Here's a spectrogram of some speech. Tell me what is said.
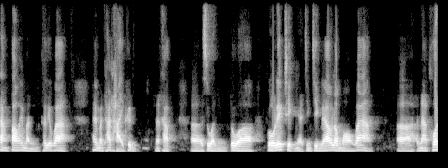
ตั้งเป้าให้มันเขาเรียกว่า ให้มันท้าทายขึ้นนะครับเอ่อส่วนตัว Go Electric เนี่ยจริงๆแล้วเรามองว่าเอ่ออนาคต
